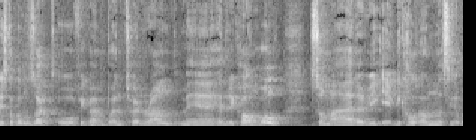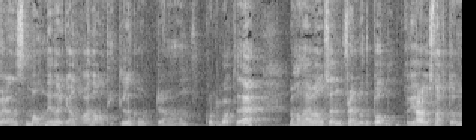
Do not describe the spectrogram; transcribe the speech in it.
i Stockholm som sagt og fikk være med på en turnaround med Henrik Hanevold. Som er Vi, vi kaller han Singapore Airlines mann i Norge. Han har en annen tittel. Han, han kommer tilbake til det. Men han er jo også en friend of the pod. Og vi har jo snakket om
